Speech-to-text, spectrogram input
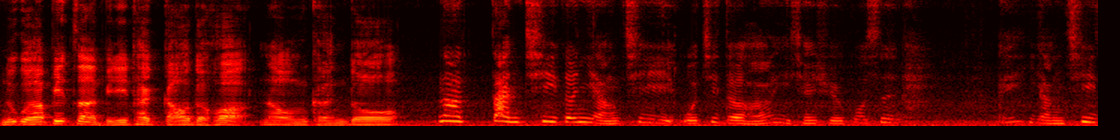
如果它比占的比例太高的话，那我们可能都那氮气跟氧气，我记得好像以前学过是，哎，氧气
